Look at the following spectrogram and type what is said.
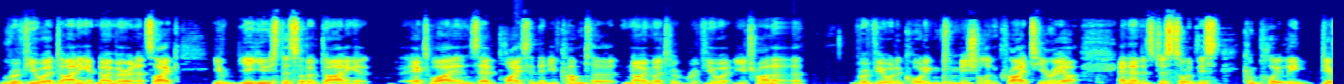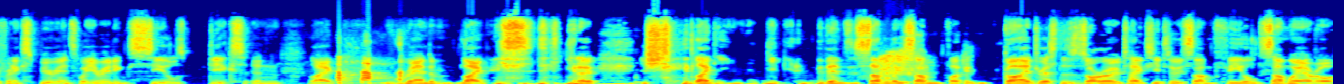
reviewer dining at Noma, and it's like you're, you're used to sort of dining at X, Y, and Z place, and then you've come to Noma to review it, you're trying to review it according to Michelin criteria, and then it's just sort of this completely different experience where you're eating seals dicks and like random like you know shit, like you, then suddenly some fucking guy dressed as Zorro takes you to some field somewhere or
